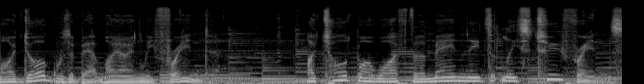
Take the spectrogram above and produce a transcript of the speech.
My dog was about my only friend. I told my wife that a man needs at least two friends.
